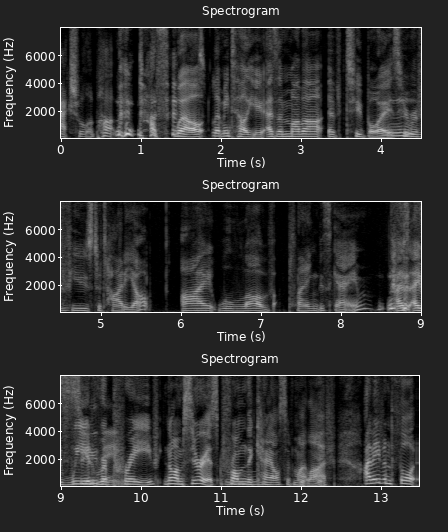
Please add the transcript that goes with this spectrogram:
actual apartment doesn't. Well, let me tell you, as a mother of two boys Mm. who refuse to tidy up, I will love playing this game as a weird reprieve. No, I'm serious, from the chaos of my life. I've even thought,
